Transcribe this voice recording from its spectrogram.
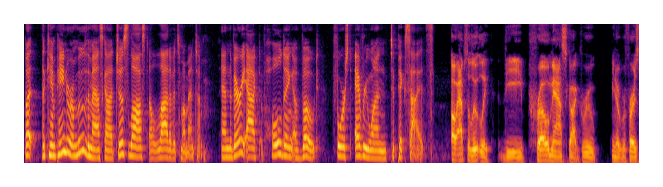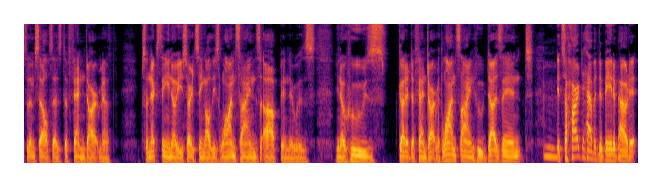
But the campaign to remove the mascot just lost a lot of its momentum and the very act of holding a vote forced everyone to pick sides. Oh, absolutely. The pro mascot group, you know, refers to themselves as Defend Dartmouth. So next thing you know, you started seeing all these lawn signs up and it was, you know, who's got a Defend Dartmouth lawn sign, who doesn't. Mm. It's hard to have a debate about it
